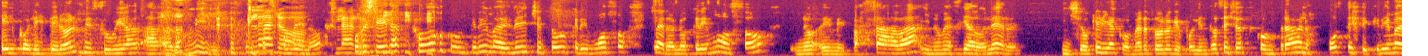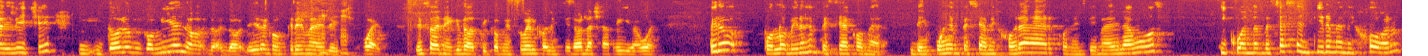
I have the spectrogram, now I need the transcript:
El colesterol me subió a, a 2000, claro, claro, porque era todo con crema de leche, todo cremoso. Claro, lo cremoso no, eh, me pasaba y no me hacía doler y yo quería comer todo lo que podía. Entonces yo compraba los potes de crema de leche y, todo lo que comía lo, lo, era con crema de leche. Bueno, eso es anecdótico, me sube el colesterol allá arriba. Bueno, pero por lo menos empecé a comer. Después empecé a mejorar con el tema de la voz y cuando empecé a sentirme mejor,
